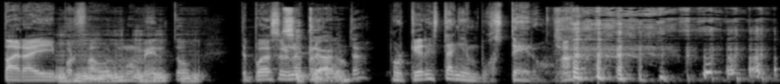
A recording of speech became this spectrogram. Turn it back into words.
para ahí, por favor, un momento. ¿Te puedo hacer una pregunta? ¿Por qué eres tan embustero? Ah?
